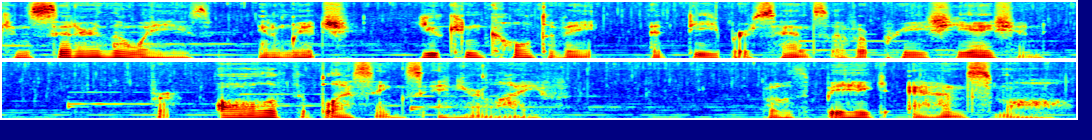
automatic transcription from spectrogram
Consider the ways in which you can cultivate a deeper sense of appreciation for all of the blessings in your life, both big and small.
